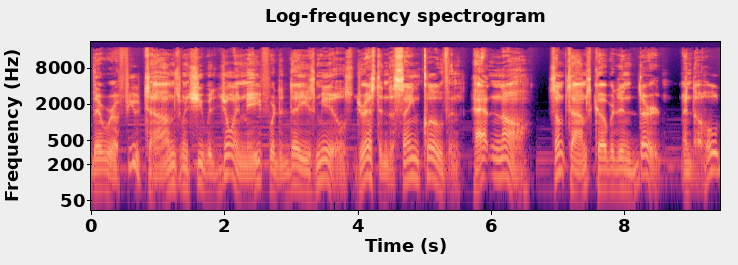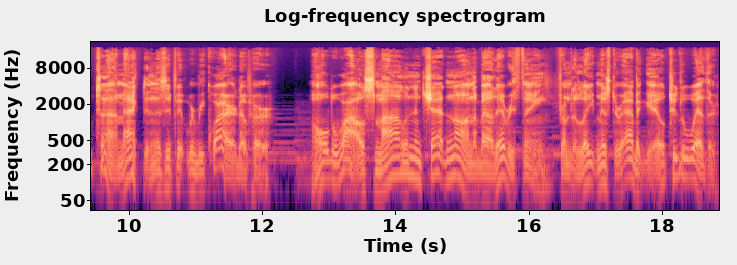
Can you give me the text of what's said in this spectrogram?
There were a few times when she would join me for the day's meals, dressed in the same clothing, hat and all, sometimes covered in dirt, and the whole time acting as if it were required of her. All the while smiling and chatting on about everything, from the late Mr. Abigail to the weather.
